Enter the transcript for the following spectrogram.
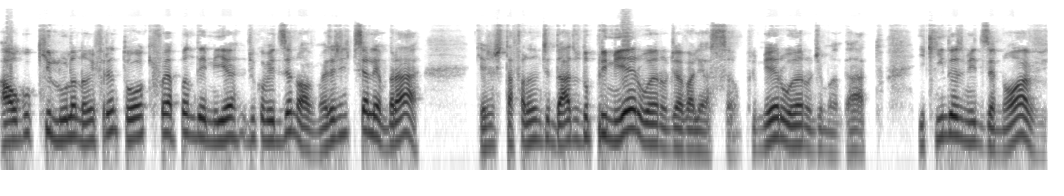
algo que Lula não enfrentou, que foi a pandemia de Covid-19. Mas a gente precisa lembrar que a gente está falando de dados do primeiro ano de avaliação, primeiro ano de mandato, e que em 2019,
